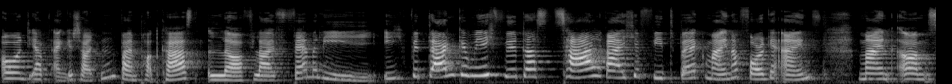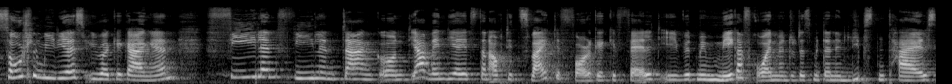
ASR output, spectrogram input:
und ihr habt eingeschaltet beim Podcast Love Life Family. Ich bedanke mich für das zahlreiche Feedback meiner Folge 1. Mein ähm, Social Media ist übergegangen. Vielen, vielen Dank. Und ja, wenn dir jetzt dann auch die zweite Folge gefällt, ich würde mich mega freuen, wenn du das mit deinen Liebsten teilst,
